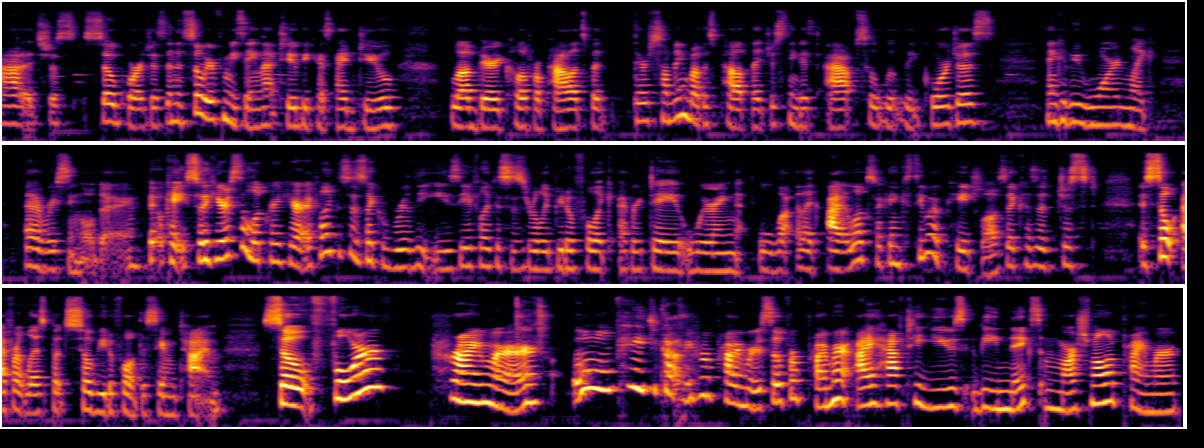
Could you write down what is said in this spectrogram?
God, it's just so gorgeous. And it's so weird for me saying that too because I do love very colorful palettes, but there's something about this palette that I just think is absolutely gorgeous and can be worn like every single day. Okay, so here's the look right here. I feel like this is like really easy. I feel like this is really beautiful like everyday wearing like eye look. So I can see why Paige loves it because it just is so effortless but so beautiful at the same time. So for primer, oh, Paige got me for primer. So for primer, I have to use the NYX Marshmallow Primer,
